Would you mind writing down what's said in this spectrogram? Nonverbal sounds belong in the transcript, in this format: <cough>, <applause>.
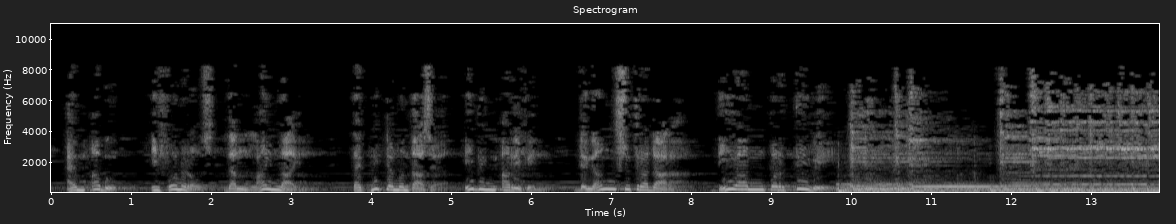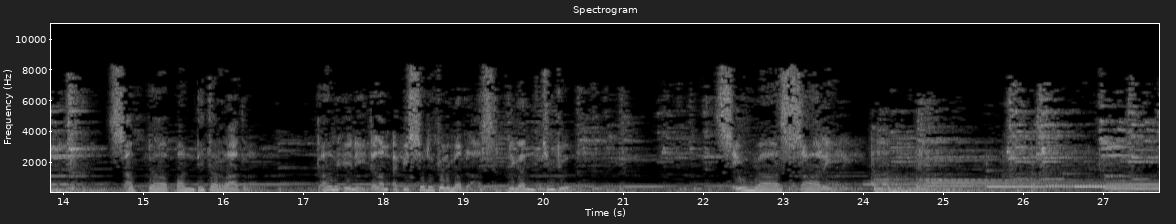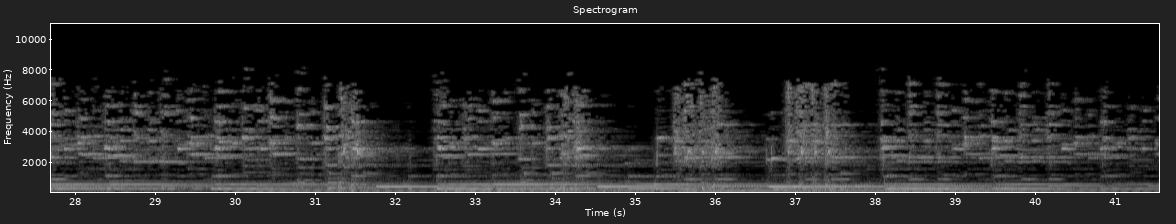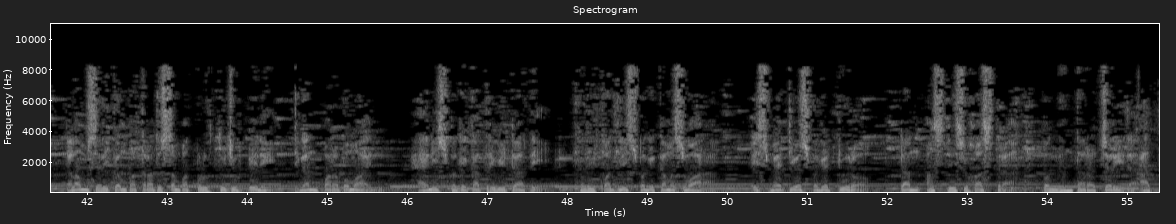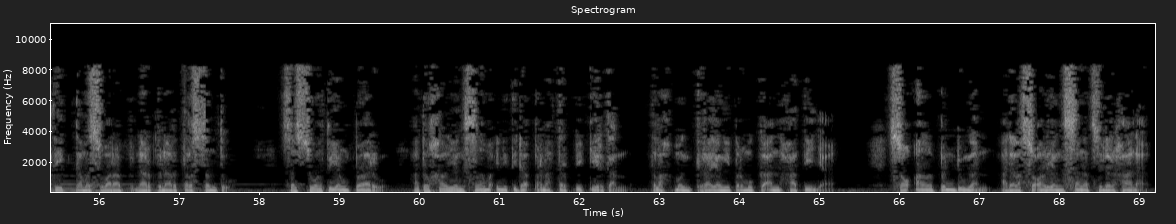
M. Abu, Ivone Rose, dan lain-lain. Teknik dan montase, Ibing Arifin, dengan sutradara, Dian Pertiwi. Sabda Pandita Ratu. Kali ini dalam episode ke-15 dengan judul Singa Sari. Seri ke-447 ini, dengan para pemain, Henny sebagai Katri Widati, Ferry Fadli sebagai Kamaswara, Ismedio sebagai Duro, dan Asli Suhastra, pengantara cerita hati Kamaswara benar-benar tersentuh. Sesuatu yang baru atau hal yang selama ini tidak pernah terpikirkan telah menggerayangi permukaan hatinya. Soal bendungan adalah soal yang sangat sederhana,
